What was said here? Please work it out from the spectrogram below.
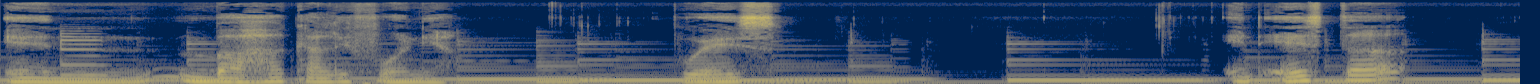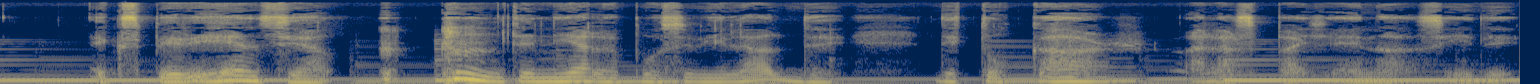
en Baja California. Pues en esta experiencia tenía la posibilidad de, tocar a las ballenas y de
